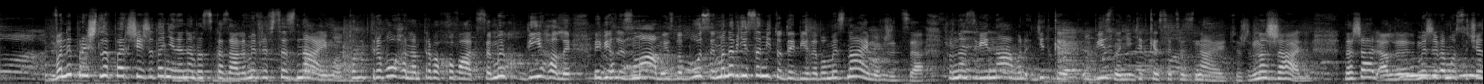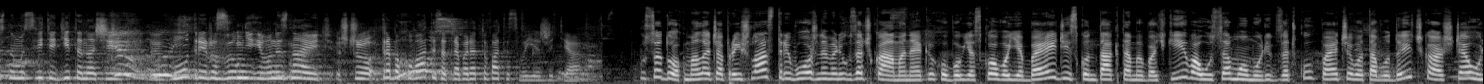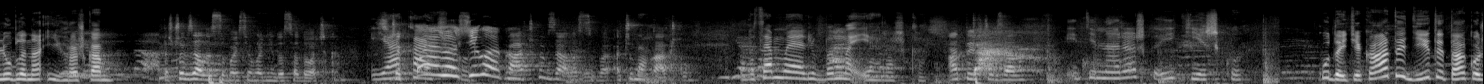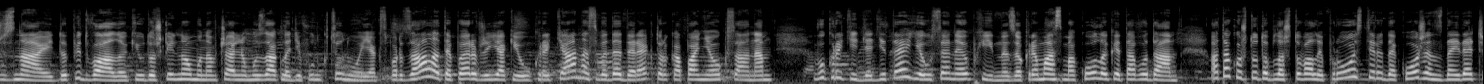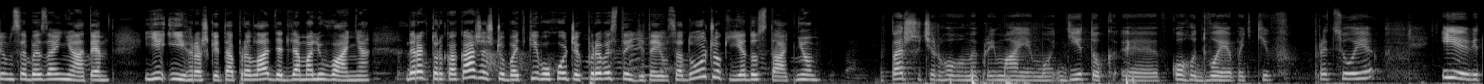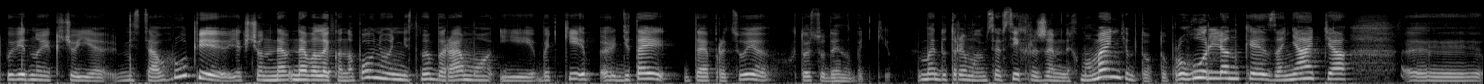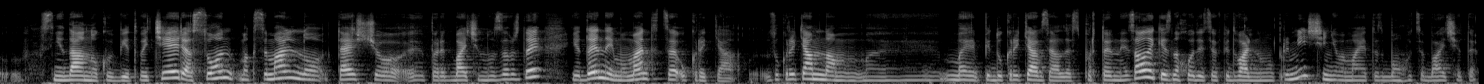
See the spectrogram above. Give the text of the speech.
Вони прийшли в перший же день і нам розказали. Ми вже все знаємо. Коли тривога, нам треба ховатися. Ми бігали, ми бігли з мамою, з бабусею. Ми навіть самі туди бігли, бо ми знаємо вже це. Що в нас війна, вони дітки обізнані, дітки все це знають. Вже на жаль, на жаль, але ми живемо в сучасному світі. Діти наші е, мудрі, розумні, і вони знають, що треба ховатися, треба рятувати своє життя. У садок малеча прийшла з тривожними рюкзачками, на яких обов'язково є бейджі з контактами батьків, а у самому рюкзачку печиво та водичка, а ще улюблена іграшка. А що взяли з собою сьогодні до садочка? Я качку, Качку взяла з собою. А чому качку? бо це моя любима іграшка. А ти що взяла? І тінорожку, і кішку. Куди тікати, діти також знають. До підвалу, який у дошкільному навчальному закладі функціонує як спортзал, а тепер вже як і укриття, нас веде директорка пані Оксана. В укритті для дітей є усе необхідне, зокрема смаколики та вода. А також тут облаштували простір, де кожен знайде чим себе зайняти. Є іграшки та приладдя для малювання. Директорка каже, що батьків охочих привезти дітей у садочок є достатньо. В першу чергу ми приймаємо діток, е, в кого двоє батьків працює. І відповідно, якщо є місця в групі, якщо невелика наповнюваність, ми беремо і батьків е, дітей, де працює хтось один з батьків. Ми дотримуємося всіх режимних моментів, тобто прогулянки, заняття, сніданок, обід, вечеря, сон, максимально те, що е, передбачено завжди. Єдиний момент це укриття. З укриттям нам е, ми під укриття взяли спортивний зал, який знаходиться в підвальному приміщенні. Ви маєте змогу це бачити.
